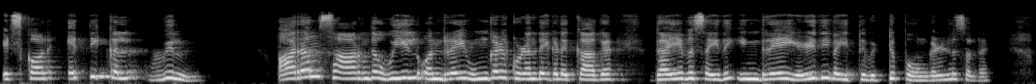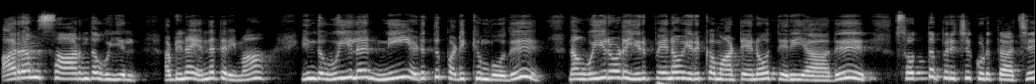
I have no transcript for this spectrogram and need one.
இட்ஸ் கால் எத்திக்கல் வில் அறம் சார்ந்த உயில் ஒன்றை உங்கள் குழந்தைகளுக்காக தயவு செய்து இன்றே எழுதி வைத்து விட்டு போங்கள்னு சொல்றேன். அறம் சார்ந்த உயில். அப்படின்னா என்ன தெரியுமா? இந்த உயிலை நீ எடுத்து படிக்கும் போது நான் உயிரோட இருப்பேனோ இருக்க மாட்டேனோ தெரியாது. சொத்தை பிரிச்சு கொடுத்தாச்சு.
